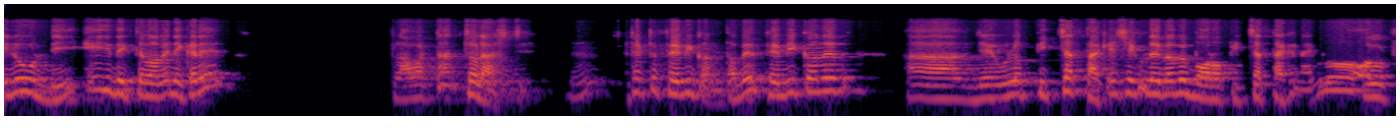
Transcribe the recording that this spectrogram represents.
রিলোড দিই, এই যে দেখতে পাবেন এখানে ফ্লাওয়ারটা চলে আসছে? এটা একটা ফেভিকন। তবে ফেভিকনের যেগুলো পিকচার থাকে, সেগুলো এভাবে বড় পিকচার থাকে না। এগুলো অল্প,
